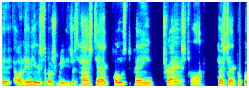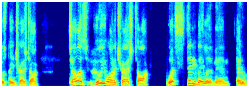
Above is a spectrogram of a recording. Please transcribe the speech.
uh, on any of your social media, just hashtag post pain trash talk, hashtag post pain trash talk. Tell us who you want to trash talk, what city they live in, and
